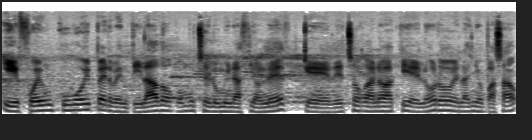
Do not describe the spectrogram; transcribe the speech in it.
Y fue un cubo hiperventilado con mucha iluminación LED, que de hecho ganó aquí el oro el año pasado.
